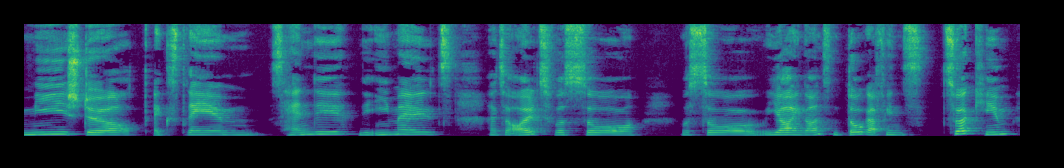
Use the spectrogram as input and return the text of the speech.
mich stört extrem das Handy, die E-Mails, also alles, was so was so, ja, den ganzen Tag auf uns zukommt,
